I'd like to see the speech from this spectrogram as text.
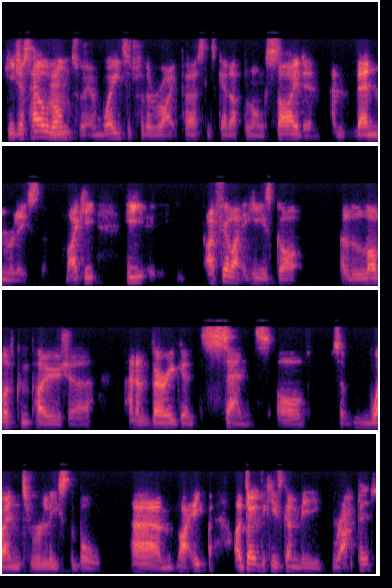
he just held Mm. on to it and waited for the right person to get up alongside him and then release them. Like he he I feel like he's got a lot of composure and a very good sense of sort of when to release the ball. Um, like I don't think he's going to be rapid,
